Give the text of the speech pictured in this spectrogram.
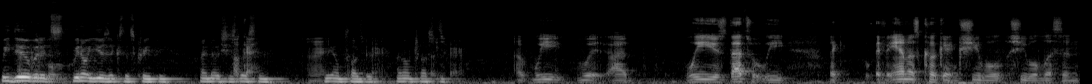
We do, but it's we don't use it because it's creepy. I know she's Okay. listening. Right, We unplugged her. I don't trust That's her. fair. Uh, we we uh, we use that's what we like. If Anna's cooking, she will she will listen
